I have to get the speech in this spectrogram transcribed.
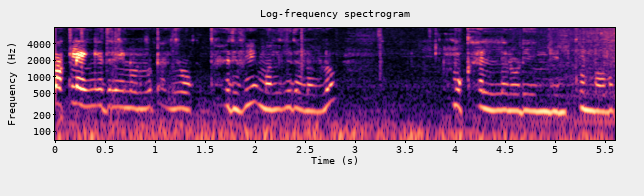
ಮಕ್ಳು ಹೆಂಗಿದ್ರೆ ಏನು ಅಂದ್ಬಿಟ್ಟು ಹಂಗೆ ಹೋಗ್ತಾ ಇದ್ವಿ ಮಲಗಿದಳು ಮುಖ ಎಲ್ಲ ನೋಡಿ ಹಿಂಗೆ ಇಟ್ಕೊಂಡು ಅವಳು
